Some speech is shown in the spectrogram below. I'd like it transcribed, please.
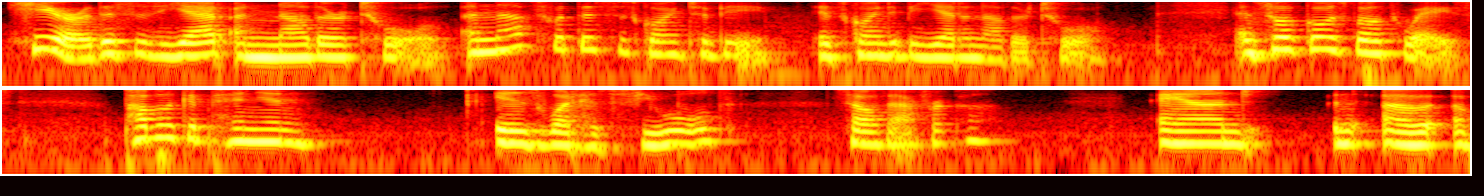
here, this is yet another tool. And that's what this is going to be. It's going to be yet another tool. And so it goes both ways. Public opinion is what has fueled South Africa, and an, a, a,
